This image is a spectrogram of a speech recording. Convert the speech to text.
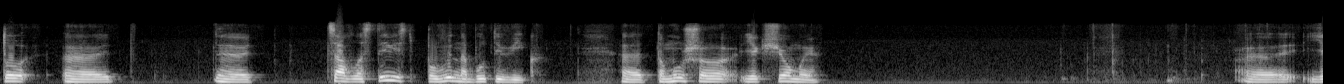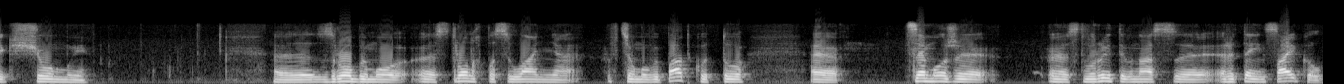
то е, ця властивість повинна бути вік. Е, Тому що якщо ми е, якщо ми е, зробимо е, стронг посилання в цьому випадку, то е, це може е, створити в нас е, retain cycle,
